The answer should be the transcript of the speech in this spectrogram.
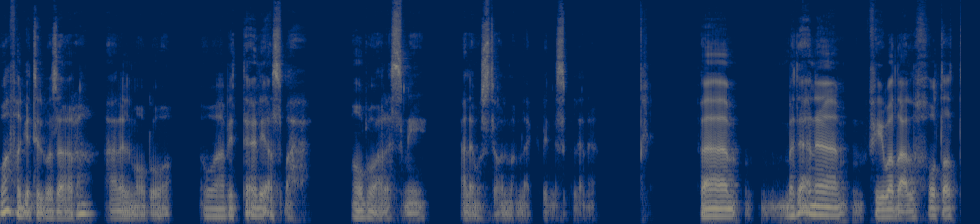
وافقت الوزارة على الموضوع وبالتالي أصبح موضوع رسمي على مستوى المملكة بالنسبة لنا. فبدأنا في وضع الخطط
